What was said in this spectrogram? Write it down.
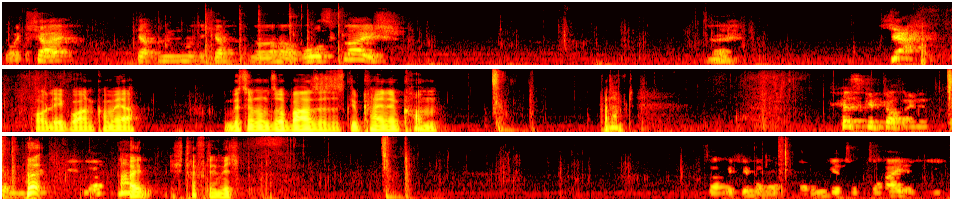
Boah, ich hab, ich hab, ich hab äh, rohes Fleisch. Ja! Oh, Leguan, komm her. Du bist in unserer Basis. Es gibt keinen Entkommen. Verdammt. Es gibt doch eine. Nein, ich treffe den nicht. Sag ich immer noch, warum hier tote Haie liegt.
